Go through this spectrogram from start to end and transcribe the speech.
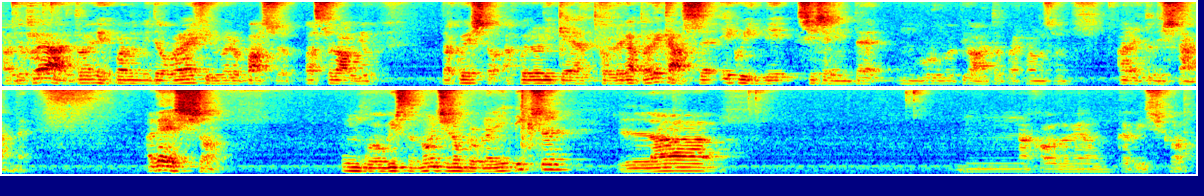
Audio per alto e quando mi devo guardare il film lo passo passo l'audio da questo a quello lì che è collegato alle casse e quindi si sente un volume più alto per quando sono a letto distante. Adesso comunque ho visto non ci sono problemi. Di pixel la una cosa che non capisco.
